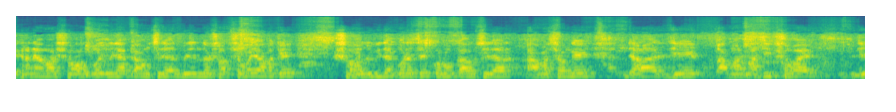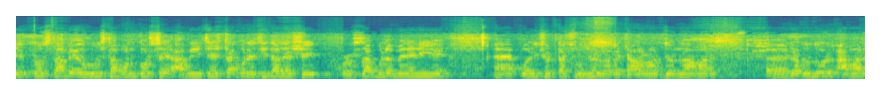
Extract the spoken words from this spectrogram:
এখানে আমার সহকর্মীরা কাউন্সিলর বৃন্দ সবসময় আমাকে সহযোগিতা করেছে। কোনো কাউন্সিলর আমার সঙ্গে যারা যে আমার মাসিক সভায় যে প্রস্তাবে উপস্থাপন করছে, আমি চেষ্টা করেছি তাদের সেই প্রস্তাবগুলো মেনে নিয়ে পরিষদটা সুন্দরভাবে চালানোর জন্য আমার যতদূর আমার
